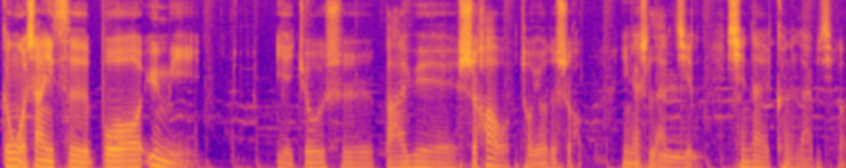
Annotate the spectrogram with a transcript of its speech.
跟我上一次播玉米，也就是八月十号左右的时候，应该是来不及的。现在可能来不及了。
